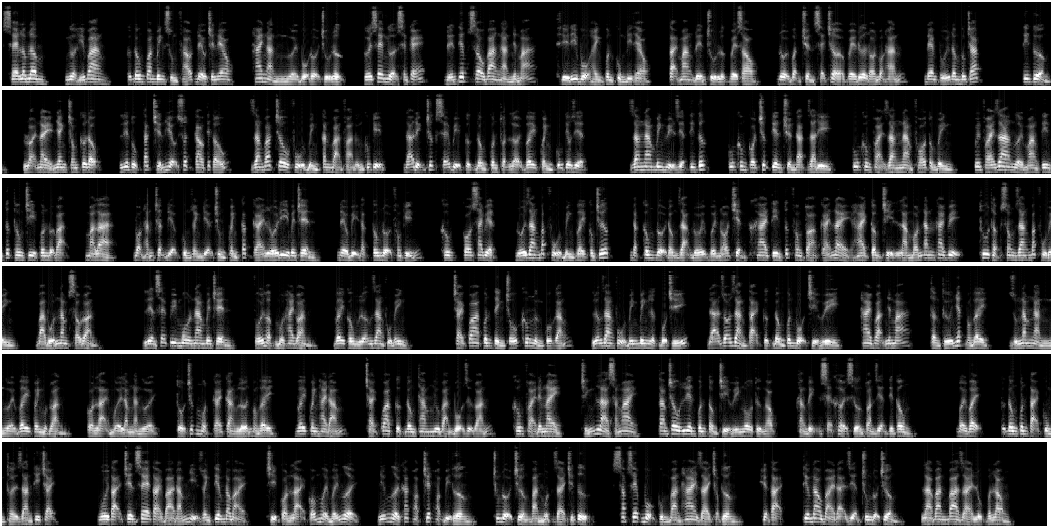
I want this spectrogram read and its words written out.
Xe lâm lâm, ngựa hí bang cực đông quan binh súng pháo đều trên eo, hai ngàn người bộ đội chủ lực, cưới xe ngựa xen kẽ, đến tiếp sau ba ngàn nhân mã, thì đi bộ hành quân cùng đi theo, tại mang đến chủ lực về sau, đội vận chuyển sẽ trở về đưa đón bọn hắn, đem túi đâm vững chắc. Tin tưởng, loại này nhanh chóng cơ động, liên tục tác chiến hiệu suất cao tiết tấu, giang bắc châu phủ bình căn bản phản ứng không kịp, đã định trước sẽ bị cực đông quân thuận lợi vây quanh cũng tiêu diệt. Giang nam binh hủy diệt tin tức, cũng không có trước tiên truyền đạt ra đi cũng không phải giang nam phó tổng binh, quên phái ra người mang tin tức thông chi quân đội bạn, mà là, bọn hắn trận địa cùng doanh địa chung quanh các cái lối đi bên trên, đều bị đặc công đội phong kín, không có sai biệt, đối giang bắc phủ binh vây công trước, đặc công đội đồng dạng đối với nó triển khai tin tức phong tỏa cái này hai cầm chỉ là món ăn khai vị, thu thập xong giang bắc phủ binh, ba bốn năm sáu đoàn. Liền sẽ quy mô nam bên trên, phối hợp một hai đoàn, vây công lưỡng giang phủ binh. Trải qua quân tình chỗ không ngừng cố gắng, lưỡng giang phủ binh binh lực bố trí, đã rõ ràng tại cực đông quân bộ chỉ huy, hai vạn nhân mã, tầng thứ nhất vòng đây, dùng năm ngàn người vây quanh một đoàn còn lại mười lăm ngàn người, tổ chức một cái càng lớn vòng đây, vây quanh hai đám, trải qua cực đông tham như bản bộ dự đoán, không phải đêm nay, chính là sáng mai, tam châu liên quân tổng chỉ huy ngô tử ngọc khẳng định sẽ khởi xướng toàn diện tiến công. Bởi vậy, cực đông quân tại cùng thời gian thi chạy. Ngồi tại trên xe tải ba đám nhị doanh tiêm đao bài, chỉ còn lại có mười mấy người, những người khác hoặc chết hoặc bị thương, trung đội trưởng ban một giải chiến tử, sắp xếp bộ cùng ban hai giải trọng thương. Hiện tại, tiêm đao bài đại diện trung đội trưởng là ban ba giải lục vân long.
